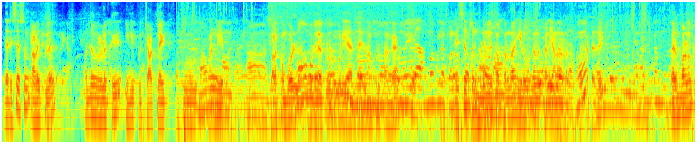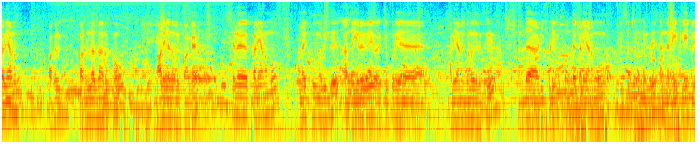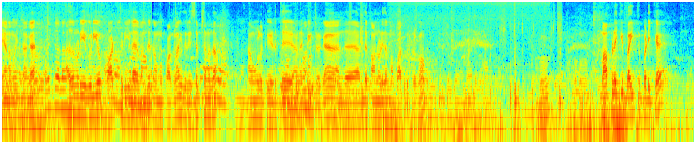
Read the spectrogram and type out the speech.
இந்த ரிசப்ஷன் அழைப்பில் வந்தவங்களுக்கு இனிப்பு சாக்லேட் பூ பன்னீர் வழக்கம் போல் ஊரில் கொடுக்கக்கூடிய அந்த இதுதான் கொடுத்தாங்க. ரிசப்ஷன் முடிந்ததுக்கு அப்புறம் தான் இரவு தான் கல்யாணம் நடத்தப்பட்டது. பெரும்பாலும் கல்யாணம் பகல் பகலில் தான் இருக்கும். காலையில் தான் வைப்பாங்க. சில கல்யாணமும் அழைப்பு முடிந்து அந்த இரவே வைக்கக்கூடிய கல்யாணங்களும் இருக்குது அந்த அடிப்படையில் இந்த கல்யாணமும் ரிசப்ஷன் முடிந்து அந்த நைட்லேயே கல்யாணம் வைத்தாங்க அதனுடைய வீடியோ பார்ட் த்ரீயில் வந்து நம்ம பார்க்கலாம். இது ரிசப்ஷனை தான். நான் உங்களுக்கு எடுத்து அனுப்பிட்டு இருக்கேன். அந்த அந்த காணொலி தான் நம்ம பார்த்துக்கிட்டு இருக்கோம். மாப்பிள்ளைக்கு பைத்து படிக்க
